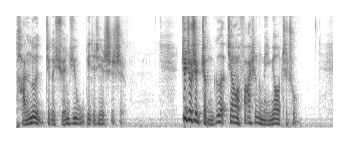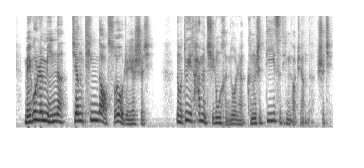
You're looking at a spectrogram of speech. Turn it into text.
谈论这个选举舞弊的这些事实。这就是整个将要发生的美妙之处。美国人民呢将听到所有这些事情，那么对于他们其中很多人可能是第一次听到这样的事情。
